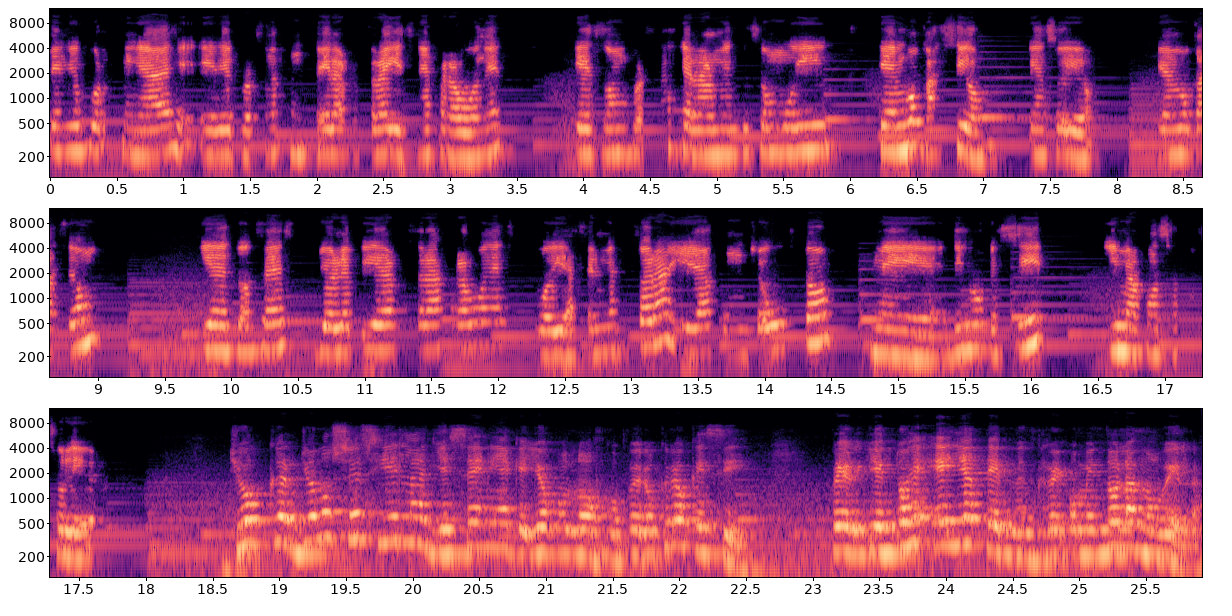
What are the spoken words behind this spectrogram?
tengo oportunidades eh, de personas como usted, la profesora Yesenia Farabones, que son personas que realmente son muy, tienen vocación, pienso yo, tienen vocación. Y entonces yo le pide a la profesora Farabones, podía ser mi asesora, y ella con mucho gusto me dijo que sí, y me aconsejó su libro. Yo, yo no sé si es la Yesenia que yo conozco, pero creo que sí. Pero, y entonces ella te recomendó la novela.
